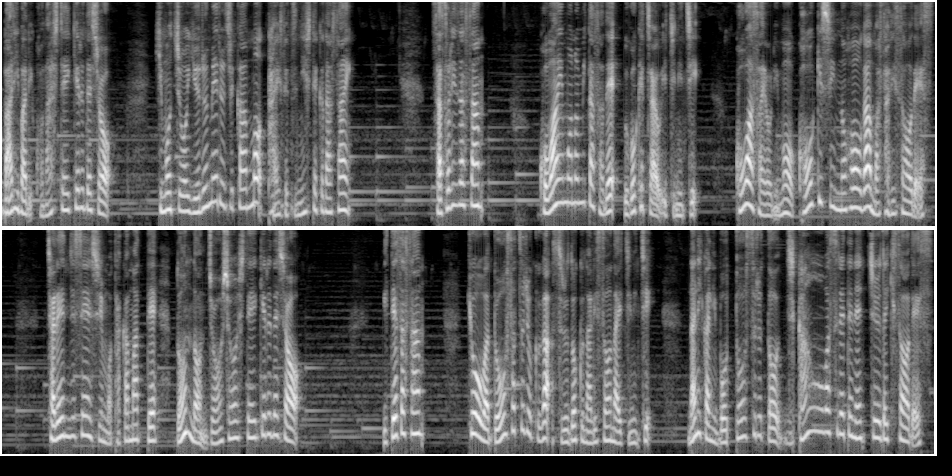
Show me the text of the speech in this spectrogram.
バリバリこなしていけるでしょう。気持ちを緩める時間も大切にしてください。サソリ座さん。怖いもの見たさで動けちゃう一日。怖さよりも好奇心の方が勝りそうです。チャレンジ精神も高まってどんどん上昇していけるでしょう。伊手座さん。今日は洞察力が鋭くなりそうな一日。何かに没頭すると時間を忘れて熱中できそうです。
